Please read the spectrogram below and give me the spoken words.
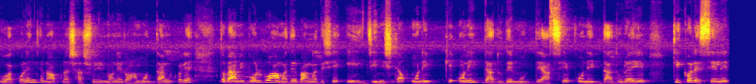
দোয়া করেন যেন আপনার শাশুড়ির মনে রহমত দান করে। তবে আমি বলব, আমাদের বাংলাদেশে এই জিনিসটা অনেককে, অনেক দাদুদের মধ্যে আছে, অনেক দাদুরাই কী করে ছেলের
